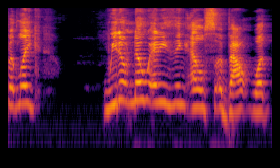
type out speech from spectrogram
But like we don't know anything else about what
